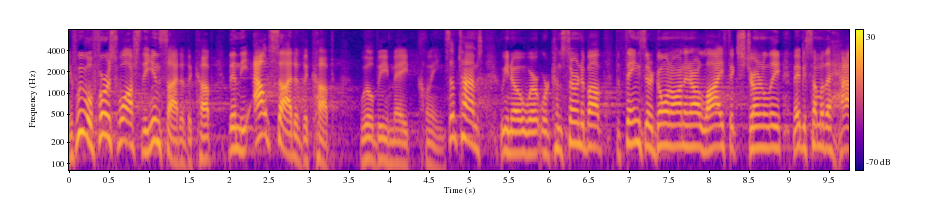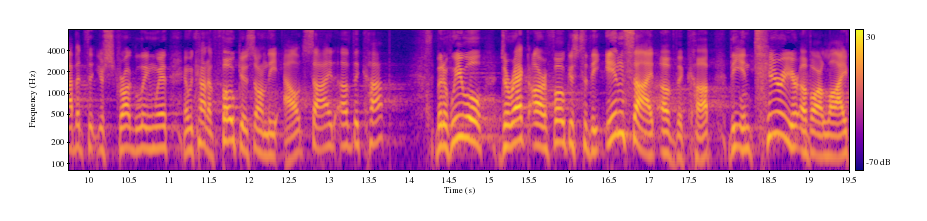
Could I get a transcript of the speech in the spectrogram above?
If we will first wash the inside of the cup, then the outside of the cup will be made clean. Sometimes, you know, we're, we're concerned about the things that are going on in our life externally, maybe some of the habits that you're struggling with, and we kind of focus on the outside of the cup. But if we will direct our focus to the inside of the cup, the interior of our life,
